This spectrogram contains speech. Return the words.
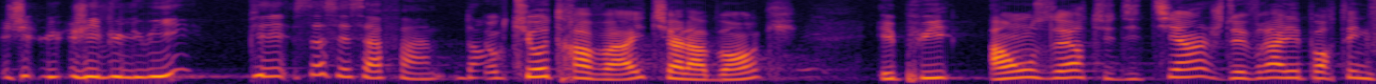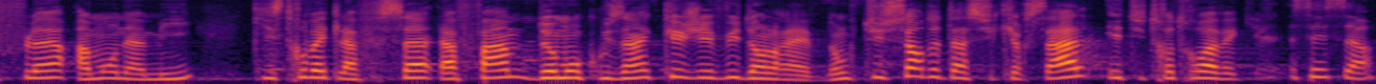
j'ai vu lui, puis ça, c'est sa femme. Donc, tu es au travail, tu es à la banque, et puis à 11 heures, tu dis Tiens, je devrais aller porter une fleur à mon ami qui se trouve être la, femme de mon cousin que j'ai vu dans le rêve. Donc tu sors de ta succursale et tu te retrouves avec elle. C'est ça.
